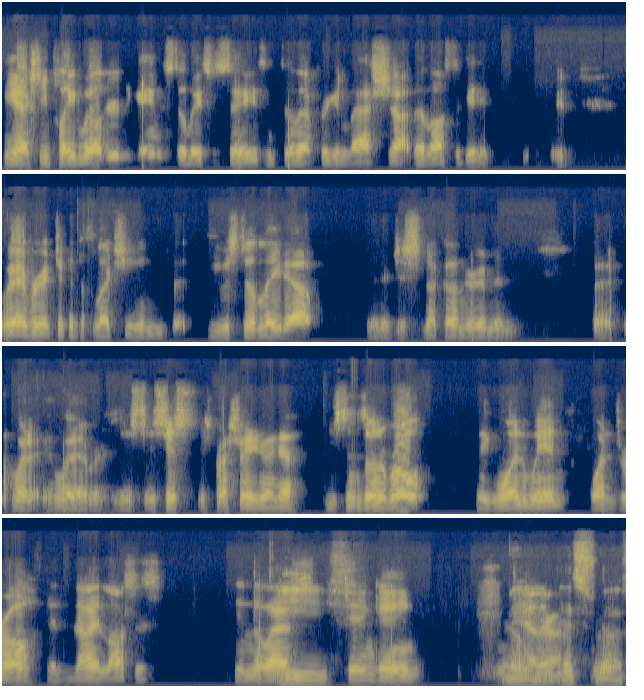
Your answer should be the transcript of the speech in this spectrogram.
He actually played well during the game and still made some saves until that friggin' last shot that lost the game. It, whatever, it took a deflection, but he was still laid out, and it just snuck under him. And but what, whatever. It's just, it's just it's frustrating right now. Houston's on a roll. I think one win, one draw, and nine losses in the last Eesh. ten games. You know? Yeah, they're on- that's rough.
